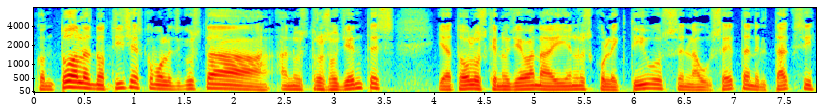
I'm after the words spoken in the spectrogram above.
con todas las noticias como les gusta a nuestros oyentes y a todos los que nos llevan ahí en los colectivos, en la buseta, en el taxi.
